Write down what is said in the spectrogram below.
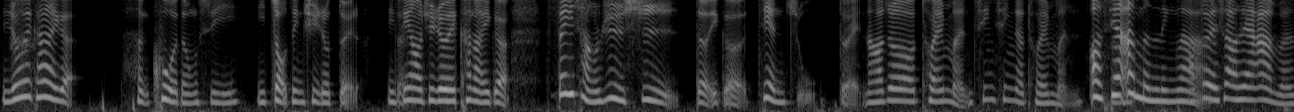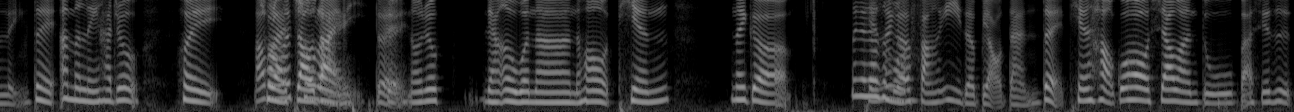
你就会看到一个很酷的东西，你走进去就对了。你进到去就会看到一个非常日式的一个建筑对，然后就推门，轻轻的推门。哦，先嗯按门铃啦，哦，对，是要先按门铃，对，按门铃他就会出来招待你，对，然后就量耳温啊，然后填那个那个叫什么？填那个防疫的表单。对，填好过后消完毒，把鞋子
